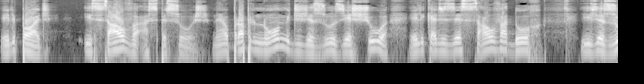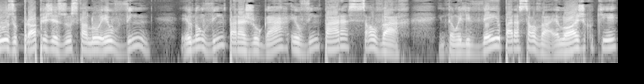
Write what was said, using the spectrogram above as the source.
Ele pode e salva as pessoas. Né? O próprio nome de Jesus, Yeshua, ele quer dizer Salvador. E Jesus, o próprio Jesus falou: Eu vim, eu não vim para julgar, eu vim para salvar. Então ele veio para salvar. É lógico que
